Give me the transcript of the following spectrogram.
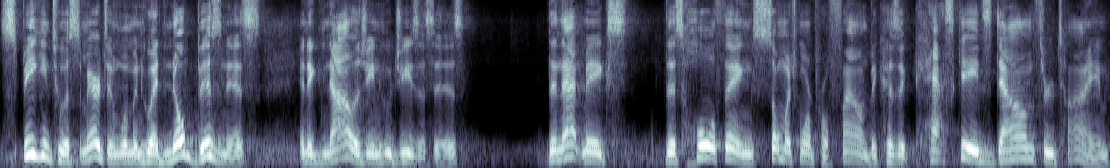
speaking to a Samaritan woman who had no business in acknowledging who Jesus is, then that makes this whole thing so much more profound because it cascades down through time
